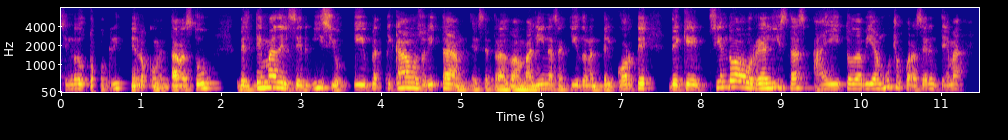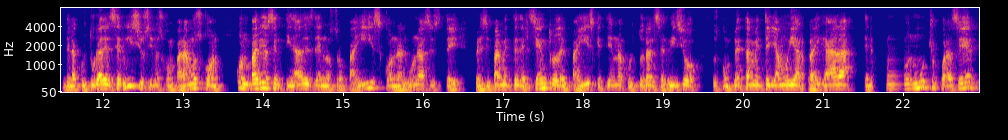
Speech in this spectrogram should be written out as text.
siendo autocrítica, bien lo comentabas tú, del tema del servicio. Y platicábamos ahorita, este, tras bambalinas aquí durante el corte, de que siendo realistas, hay todavía mucho por hacer en tema de la cultura del servicio. Si nos comparamos con, con varias entidades de nuestro país, con algunas, este, principalmente del centro del país, que tienen una cultura del servicio pues completamente ya muy arraigada, tenemos mucho por hacer.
